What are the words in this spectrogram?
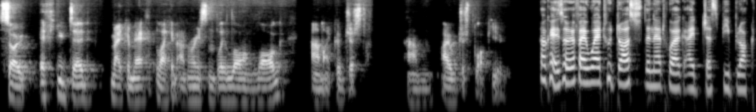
So if you did make a math, like an unreasonably long log um, I could just um, I would just block you. Okay, so if I were to DOS the network, I'd just be blocked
